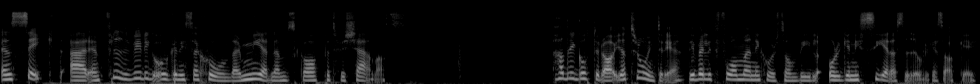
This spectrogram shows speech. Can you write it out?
En sekt är en frivillig organisation där medlemskapet förtjänas. Hade det gått idag? Jag tror inte det. Det är väldigt få människor som vill organisera sig i olika saker.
